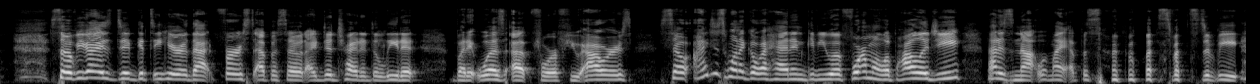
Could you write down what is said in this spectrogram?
so if you guys did get to hear that first episode, I did try to delete it, but it was up for a few hours. So I just want to go ahead and give you a formal apology. That is not what my episode was supposed to be.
